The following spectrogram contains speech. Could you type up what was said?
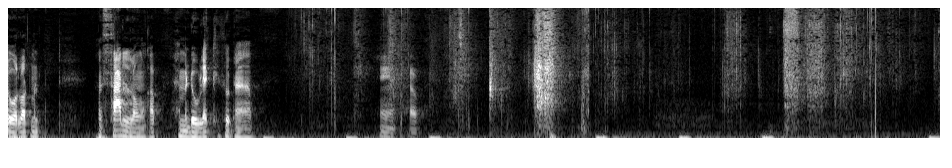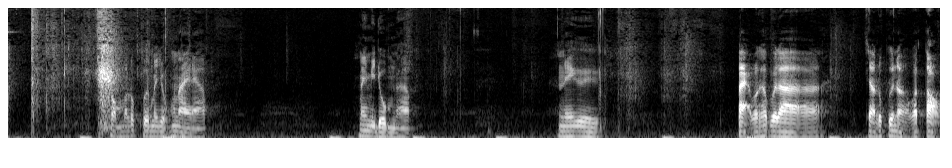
ตัวรถมันมันสั้นลงครับ ให้มันดูเล็กที่สุดนะครับนี่ครับ มาลูกปืนมาอยู่ข้างในนะครับ ไม่มีดุมนะครับ อันนี้คือ แปะไว้ครับ เวลาจะลูกปืนออกก็ตอก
